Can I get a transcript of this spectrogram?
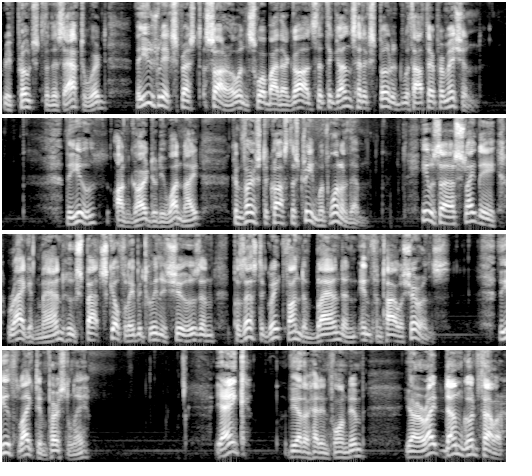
reproached for this afterward, they usually expressed sorrow and swore by their gods that the guns had exploded without their permission. The youth, on guard duty one night, conversed across the stream with one of them. He was a slightly ragged man who spat skilfully between his shoes and possessed a great fund of bland and infantile assurance. The youth liked him personally. Yank, the other had informed him, you're a right dumb good feller.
